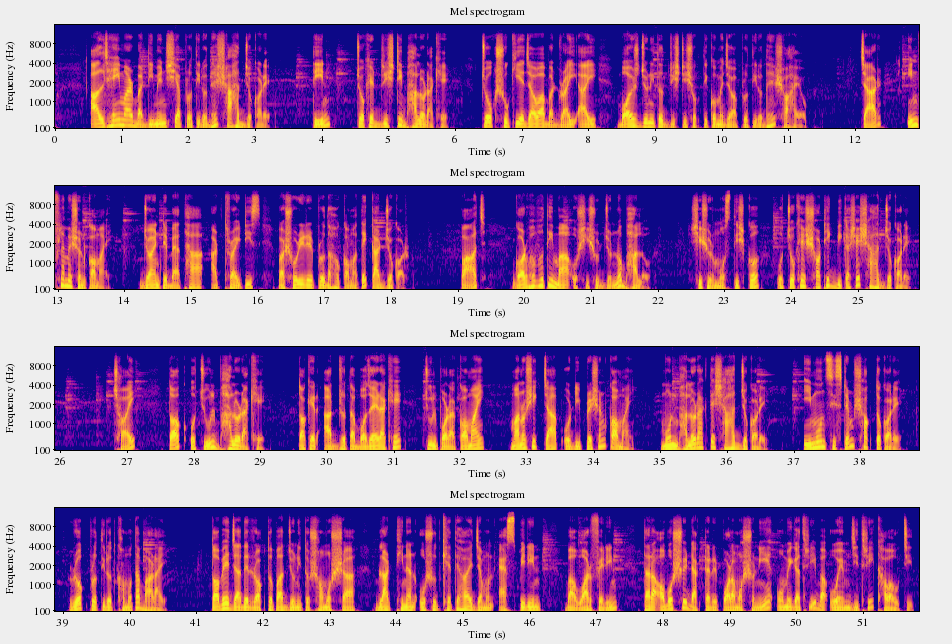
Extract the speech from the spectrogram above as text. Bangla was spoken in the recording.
আলঝেইমার বা ডিমেনশিয়া প্রতিরোধে সাহায্য করে। তিন, চোখের দৃষ্টি ভালো রাখে। চোখ শুকিয়ে যাওয়া বা ড্রাই আই, বয়সজনিত দৃষ্টিশক্তি কমে যাওয়া প্রতিরোধে সহায়ক। চার, ইনফ্লামেশন কমায়। জয়েন্টে ব্যথা, আর্থ্রাইটিস বা শরীরের প্রদাহ কমাতে কার্যকর। পাঁচ, গর্ভবতী মা ও শিশুর জন্য ভালো। শিশুর মস্তিষ্ক ও চোখের সঠিক বিকাশে সাহায্য করে। ছয়, ত্বক ও চুল ভালো রাখে। ত্বকের আর্দ্রতা বজায় রাখে, চুল পড়া কমায়, মানসিক চাপ ও ডিপ্রেশন কমায়। মন ভালো রাখতে সাহায্য করে। ইমিউন সিস্টেম শক্ত করে। রোগ প্রতিরোধ ক্ষমতা বাড়ায়। তবে যাদের রক্তপাতজনিত সমস্যা, ব্লাড থিনান ওষুধ খেতে হয়, যেমন অ্যাসপিরিন বা ওয়ারফেরিন তারা অবশ্যই ডাক্তারের পরামর্শ নিয়ে ওমেগা থ্রি বা ওএমজি থ্রি খাওয়া উচিত।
